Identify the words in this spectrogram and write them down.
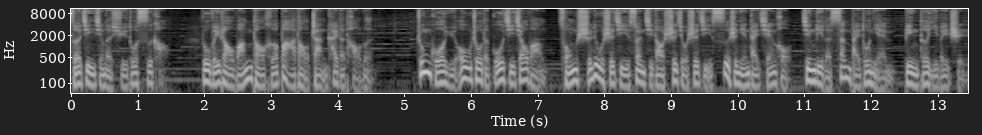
则进行了许多思考，如围绕王道和霸道展开的讨论。中国与欧洲的国际交往，从16世纪算起到19世纪40年代前后，经历了三百多年，并得以维持。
